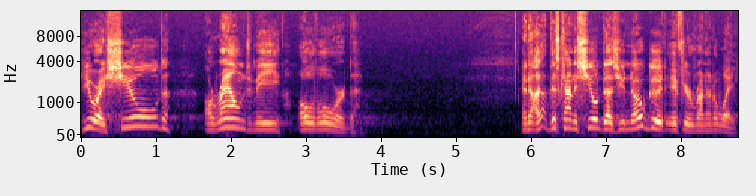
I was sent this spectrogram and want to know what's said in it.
You are a shield around me, O Lord. And I, this kind of shield does you no good if you're running away.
